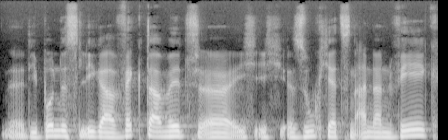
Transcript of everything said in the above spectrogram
die Bundesliga weg damit, ich, ich suche jetzt einen anderen Weg?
